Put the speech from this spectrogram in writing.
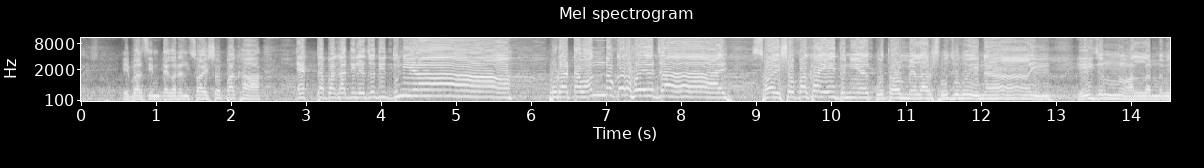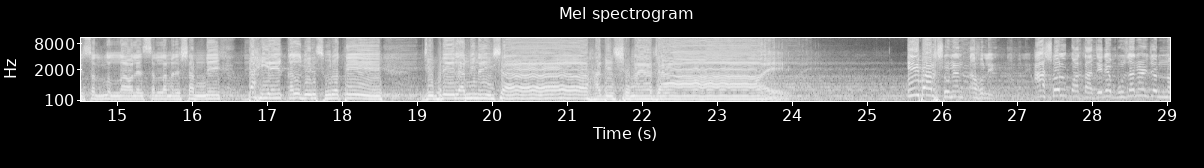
এবার চিন্তা করেন, ছয়শো পাখা। একটা পাখা দিলে যদি দুনিয়া পুরাটা অন্ধকার হয়ে যায়। ছয়শো পাখা এই দুনিয়ার কোথাও মেলার সুযোগই নাই। এই জন্য আল্লাহ নবী সাল্লাহ সাল্লামের সামনে দাহিয়ায় কালবির সুরতে জিব্রিল আমিন ঈশা হাদিস শোনা যায়। এইবার শোনেন তাহলে। আসল কথা যেটা বোঝানোর জন্য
